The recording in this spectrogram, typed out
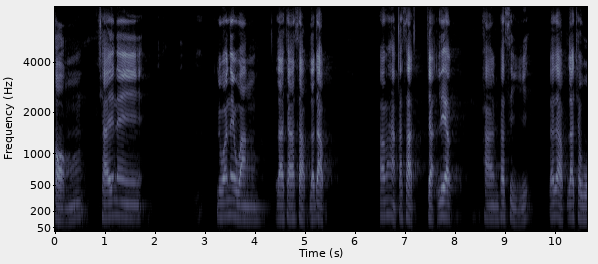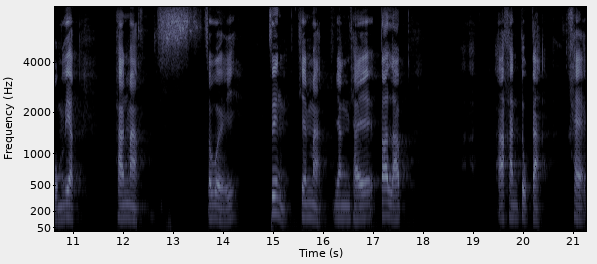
ของใช้ในรั้วในวังราชาศัพท์ ระดับ พระมหากษัตริย์จะเรียกพานพระศรีระดับราชวงศ์เรียกพานหมากเสวย ซึ่งเชียนหมากยังใช้ต้อนรับ อาคันตุกะ แขก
